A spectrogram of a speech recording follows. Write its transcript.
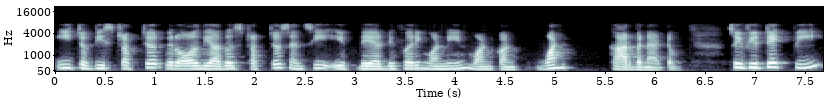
each of these structure with all the other structures and see if they are differing only in one, one carbon atom. So if you take P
